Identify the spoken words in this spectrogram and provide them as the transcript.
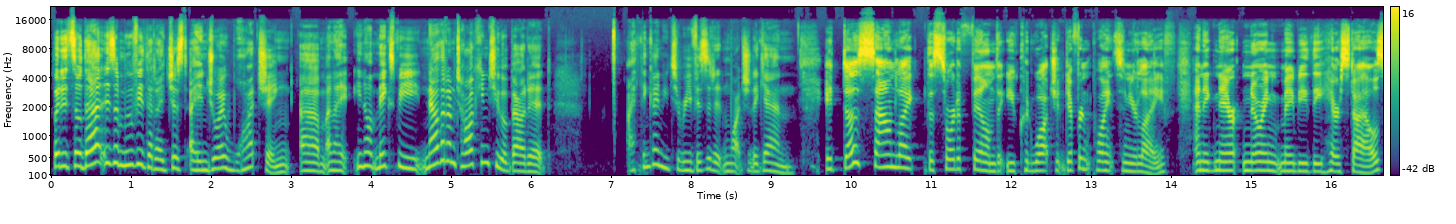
But it's so that is a movie that I just I enjoy watching, um, and I you know it makes me now that I'm talking to you about it, I think I need to revisit it and watch it again. It does sound like the sort of film that you could watch at different points in your life and ignoring maybe the hairstyles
